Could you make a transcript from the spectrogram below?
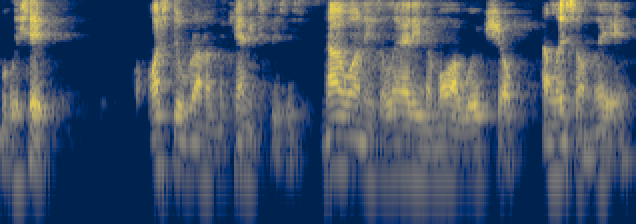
Well, he said, I still run a mechanics business. No one is allowed into my workshop unless I'm there,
